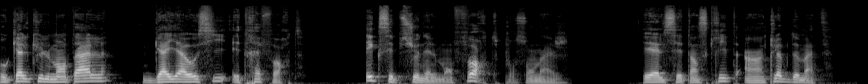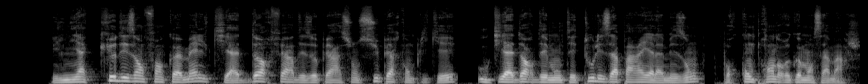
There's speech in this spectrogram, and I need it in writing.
Au calcul mental, Gaïa aussi est très forte, exceptionnellement forte pour son âge, et elle s'est inscrite à un club de maths. Il n'y a que des enfants comme elle qui adorent faire des opérations super compliquées ou qui adorent démonter tous les appareils à la maison pour comprendre comment ça marche.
